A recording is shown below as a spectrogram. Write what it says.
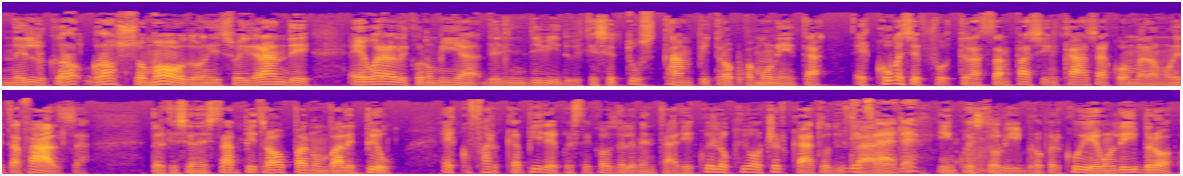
nel gro- grosso modo, nei suoi grandi, è uguale all'economia degli individui, che se tu stampi troppa moneta è come se fu- te la stampassi in casa come una moneta falsa, perché se ne stampi troppa non vale più. Ecco, far capire queste cose elementari è quello che ho cercato di, Di fare, fare. in questo libro, per cui è un libro,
